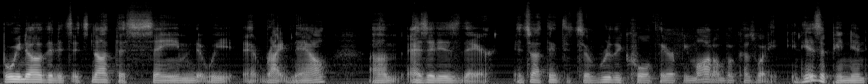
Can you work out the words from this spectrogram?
But we know that it's it's not the same that we right now um, as it is there. And so I think it's a really cool therapy model because what, in his opinion,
